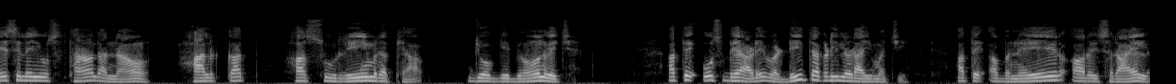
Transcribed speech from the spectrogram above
ਇਸ ਲਈ ਉਸ ਥਾਂ ਦਾ ਨਾਮ ਹਲਕਤ ਹਸੂਰੀਮ ਰੱਖਿਆ ਜੋ ਗਿਬਿਓਨ ਵਿੱਚ ਹੈ। ਅਤੇ ਉਸ ਦਿਹਾੜੇ ਵੱਡੀ ਤਕੜੀ ਲੜਾਈ ਮਚੀ ਅਤੇ ਅਬਨੇਰ ਔਰ ਇਸਰਾਇਲ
